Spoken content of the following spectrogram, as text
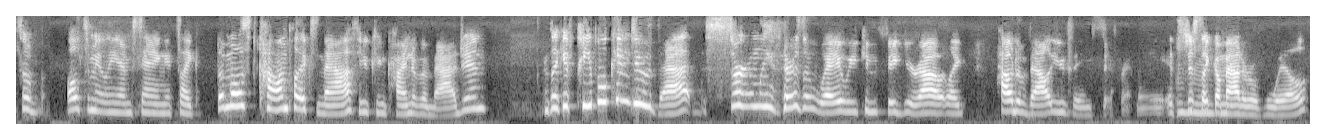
So ultimately, I'm saying it's like the most complex math you can kind of imagine. It's like if people can do that, certainly there's a way we can figure out like how to value things differently. It's mm-hmm. just like a matter of will.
